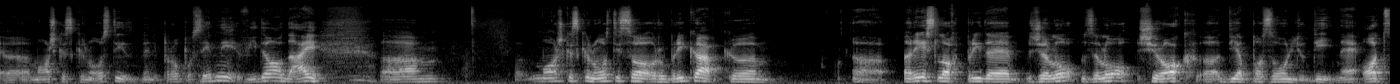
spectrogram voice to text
uh, moške skrivnosti, ne prav posebni video oddaji. Um, moške skrivnosti so rubrika, ki uh, res lahko pride zelo, zelo širok uh, diapazon ljudi, ne? od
